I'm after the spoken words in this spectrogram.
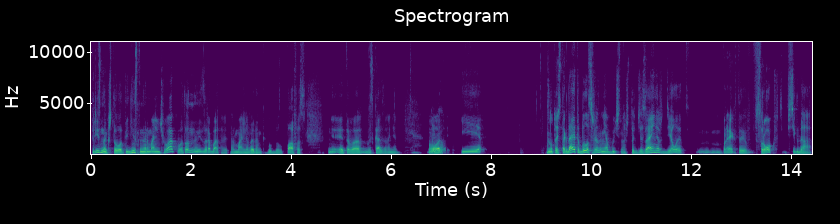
признак, что вот единственный нормальный чувак, вот он и зарабатывает нормально. В этом как бы был пафос этого высказывания. Вот. И ну, то есть тогда это было совершенно необычно, что дизайнер делает проекты в срок всегда.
